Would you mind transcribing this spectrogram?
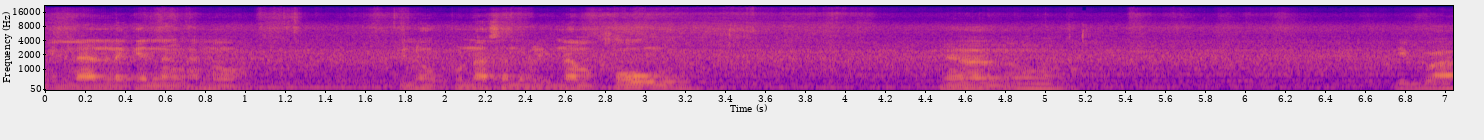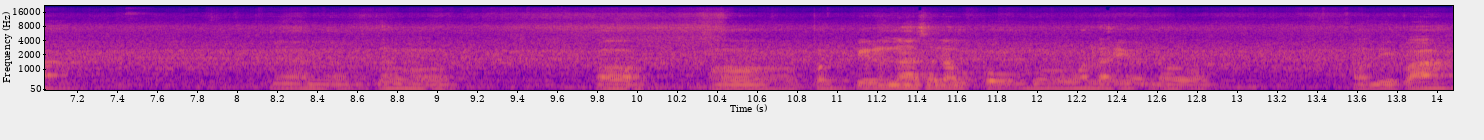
nilalagyan ng ano, pinupunasan ulit ng foam. Yan, oh. Diba? Yan. Tama, oh. Oh, oh. Pag pinunasan ng foam, oh, wala yun, oh. Oh, diba?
